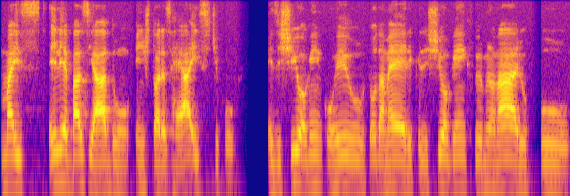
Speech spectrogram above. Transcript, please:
mas ele é baseado em histórias reais, tipo, existiu alguém que correu toda a América, existiu alguém que foi milionário por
